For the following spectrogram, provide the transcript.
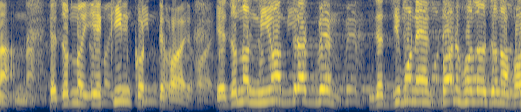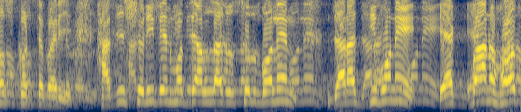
না। এজন্য একিন করতে হয়। এজন্য নিয়ত রাখবেন যে জীবনে একবার হলেও যেন হজ করতে পারি। হাদিস শরীফের মধ্যে আল্লাহ রসুল বলেন, যারা জীবনে একবার হজ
